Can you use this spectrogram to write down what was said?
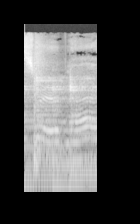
swear blind.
